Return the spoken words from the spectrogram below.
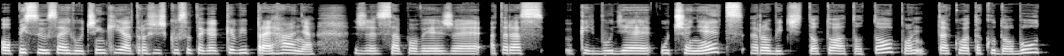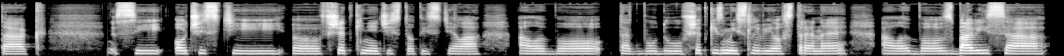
opisujú sa ich účinky a trošičku sa tak keby preháňa, že sa povie, že a teraz keď bude učenec robiť toto a toto po takú a takú dobu, tak si očistí e, všetky nečistoty z tela, alebo tak budú všetky zmysly vyostrené, alebo zbaví sa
